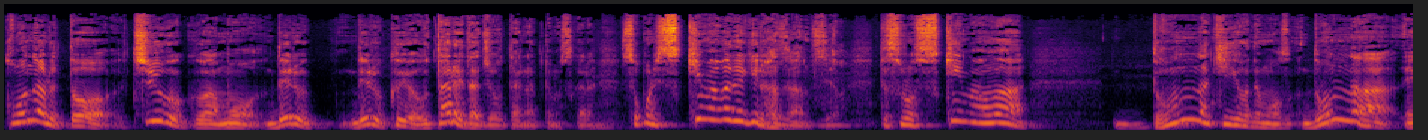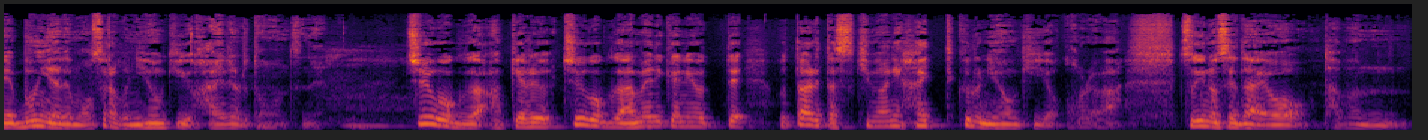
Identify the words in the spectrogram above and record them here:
こうなると、中国はもう出る、出る杭は打たれた状態になってますから、そこに隙間ができるはずなんですよ。で、その隙間は、どんな企業でも、どんなえー分野でもおそらく日本企業入れると思うんですね。中国が開ける、中国がアメリカによって打たれた隙間に入ってくる日本企業。これは次の世代を多分、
